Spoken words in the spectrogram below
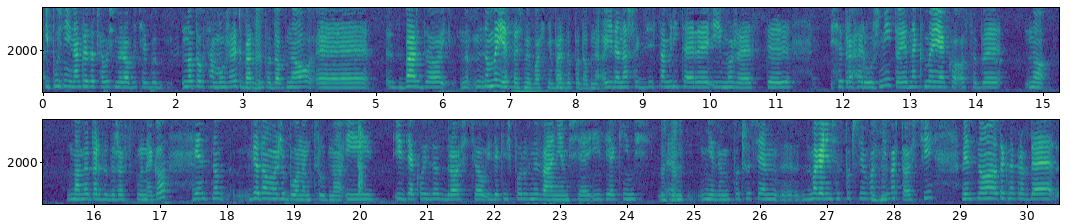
i później nagle zaczęłyśmy robić jakby no tą samą rzecz, bardzo mhm. podobną, e, z bardzo, no, no, my jesteśmy właśnie bardzo mhm. podobne. O ile nasze gdzieś tam litery i może styl się trochę różni, to jednak my jako osoby, no mamy bardzo dużo wspólnego, więc no wiadomo, że było nam trudno i i z jakąś zazdrością, i z jakimś porównywaniem się, i z jakimś, mhm. nie wiem, poczuciem, zmaganiem się z poczuciem własnej mhm. wartości. Więc no tak naprawdę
